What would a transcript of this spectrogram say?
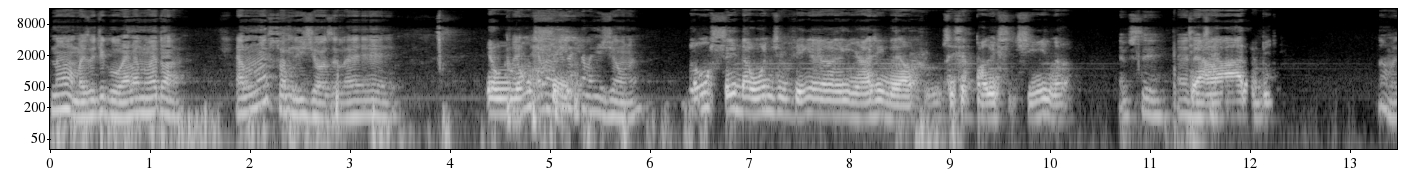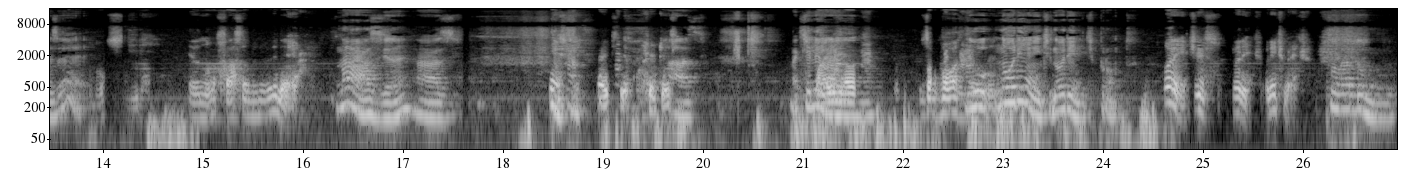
Não, mas eu digo, ela não é da. Ela não é só religiosa, ela é. Eu Ela, não ela é sei. daquela região, né? Não sei da onde vem a linhagem dela. Não sei se é palestina, Deve ser. É, é deve ser. árabe. Não, mas é. Eu não faço a mínima ideia. Na Ásia, né? Na Ásia. Vai ser, com certeza. Na Ásia. Naquele lado. né? Os avós No, no Oriente, no Oriente, pronto. Oriente, isso. Oriente, Oriente Médio. Do lado do mundo.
